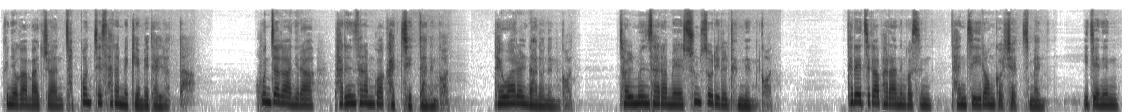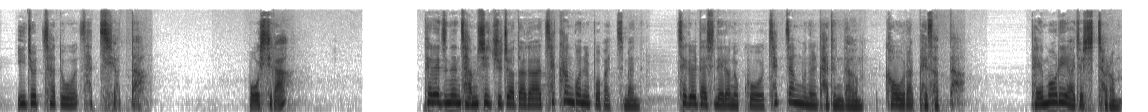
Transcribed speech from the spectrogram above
그녀가 마주한 첫 번째 사람에게 매달렸다. 혼자가 아니라 다른 사람과 같이 있다는 것, 대화를 나누는 것, 젊은 사람의 숨소리를 듣는 것. 테레즈가 바라는 것은 단지 이런 것이었지만 이제는 이조차도 사치였다. 무엇이라? 테레즈는 잠시 주저다가 책 한 권을 뽑았지만 책을 다시 내려놓고 책장 문을 닫은 다음 거울 앞에 섰다. 대머리 아저씨처럼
